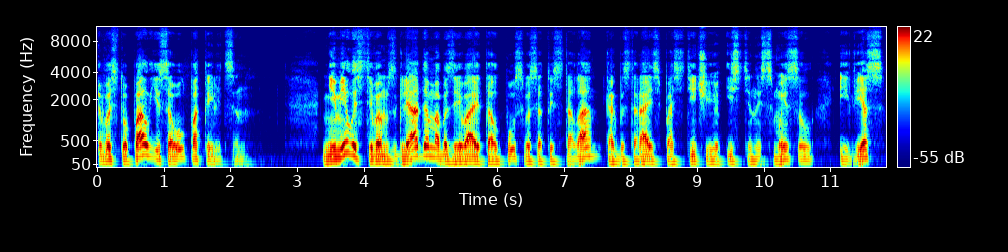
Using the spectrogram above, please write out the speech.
выступал Исаул Потылицын. Немилостивым взглядом, обозревая толпу с высоты стола, как бы стараясь постичь ее истинный смысл и вес,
